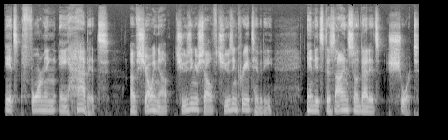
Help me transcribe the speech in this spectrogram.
It's forming a habit of showing up, choosing yourself, choosing creativity, and it's designed so that it's short,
